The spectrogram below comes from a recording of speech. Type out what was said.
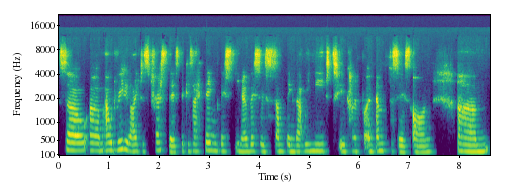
so um, I would really like to stress this because I think this, you know, this is something that we need to kind of put an emphasis on um,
